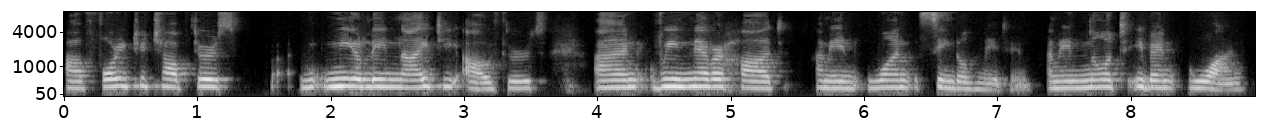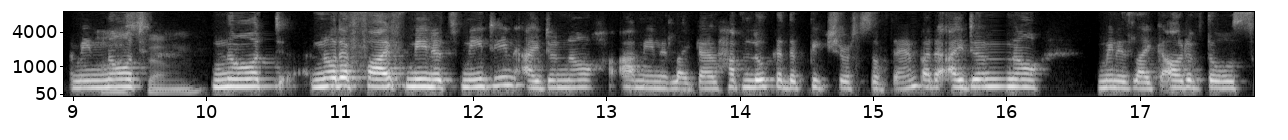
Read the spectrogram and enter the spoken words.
uh, 42 chapters, nearly 90 authors. And we never had I mean, one single meeting. I mean, not even one. I mean, awesome. not not not a five minutes meeting. I don't know. I mean, like I'll have a look at the pictures of them, but I don't know. I mean, it's like out of those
